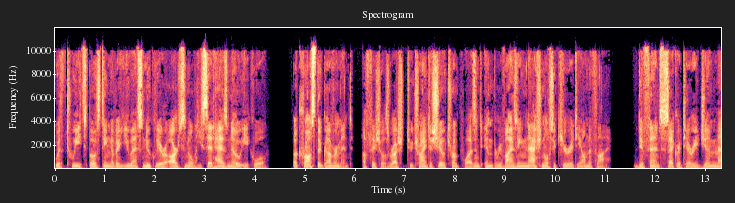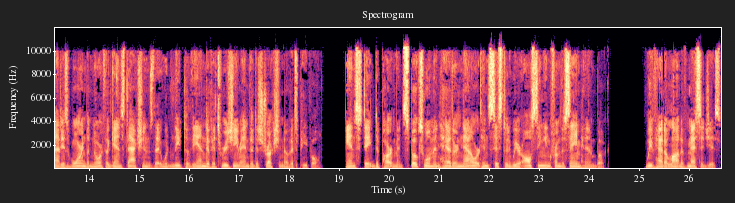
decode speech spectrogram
with tweets boasting of a U.S. nuclear arsenal he said has no equal. Across the government, officials rushed to try to show Trump wasn't improvising national security on the fly. Defense Secretary Jim Mattis warned the North against actions that would lead to the end of its regime and the destruction of its people. And State Department spokeswoman Heather Nauert insisted we're all singing from the same hymn book. We've had a lot of messages,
